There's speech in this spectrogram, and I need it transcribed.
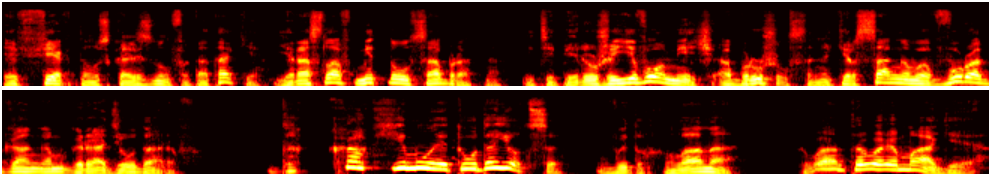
Эффектно ускользнув от атаки, Ярослав метнулся обратно, и теперь уже его меч обрушился на Кирсанова в ураганном граде ударов. «Да как ему это удается?» — выдохнула она. «Квантовая магия»,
